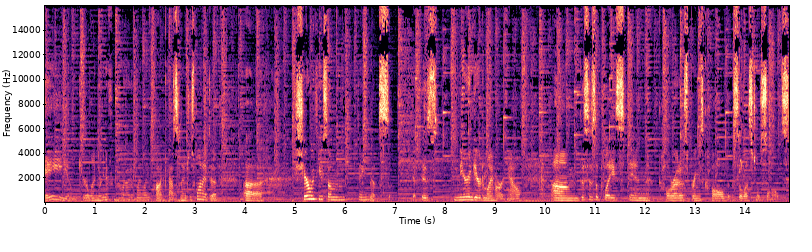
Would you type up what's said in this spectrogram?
Hey, I'm Caroline Marina from the Ride of My Life podcast, and I just wanted to uh, share with you something that's is near and dear to my heart now. Um, this is a place in Colorado Springs called Celestial Salts,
